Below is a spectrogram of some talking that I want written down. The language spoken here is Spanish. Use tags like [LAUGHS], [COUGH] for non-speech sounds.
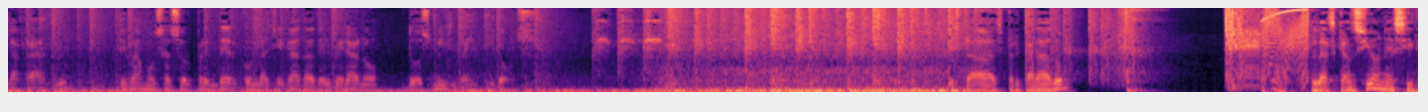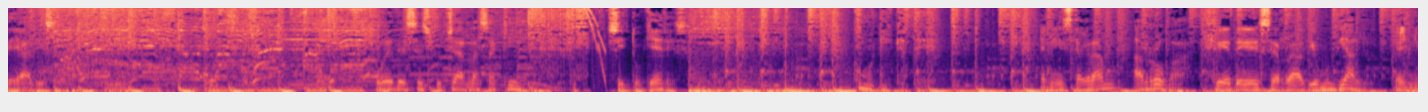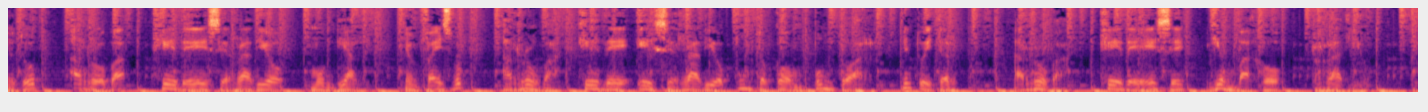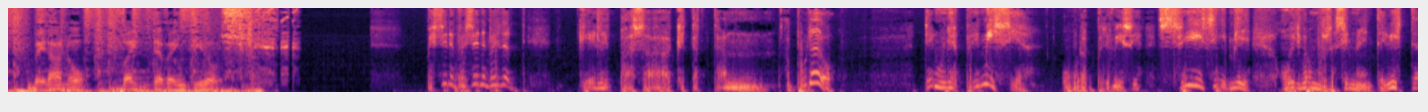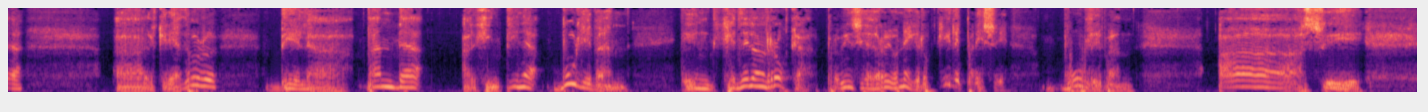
La radio te vamos a sorprender con la llegada del verano 2022. ¿Estás preparado? Las canciones ideales. Puedes escucharlas aquí, si tú quieres. Comunícate. En Instagram, arroba GDS Radio Mundial. En YouTube, arroba GDS Radio Mundial. En Facebook, arroba gdsradio.com.ar. En Twitter, arroba gds-radio. Verano 2022. Vecino, vecino, vecino, ¿qué le pasa que está tan apurado? Tengo una primicia. ¿Una primicia? Sí, sí, mire, hoy vamos a hacer una entrevista al creador de la banda argentina Boulevard en General Roca, provincia de Río Negro. ¿Qué le parece? Boulevard. Ah, sí,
